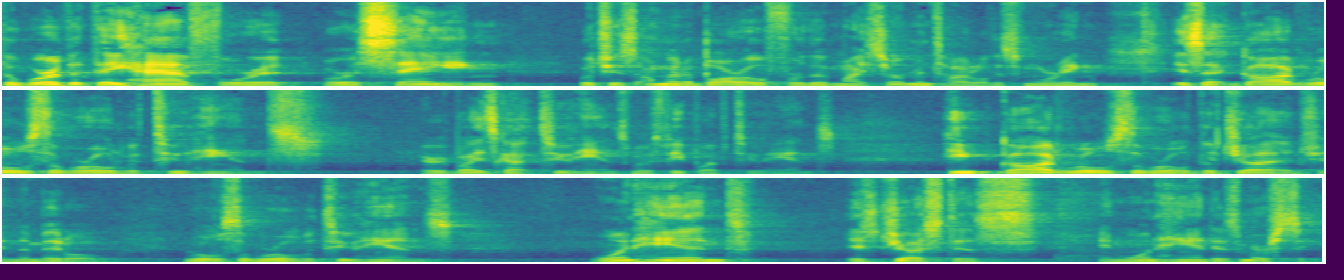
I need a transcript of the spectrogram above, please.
the word that they have for it, or a saying, which is I'm going to borrow for the, my sermon title this morning, is that God rules the world with two hands. Everybody's got two hands. Most people have two hands. He, God rules the world, the judge in the middle rules the world with two hands. One hand is justice, and one hand is mercy.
